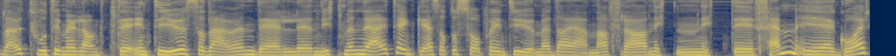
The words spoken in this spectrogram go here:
Det er jo to timer langt intervju, så det er jo en del eh, nytt. Men jeg tenker, jeg satt og så på intervjuet med Diana fra 1995 i går.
